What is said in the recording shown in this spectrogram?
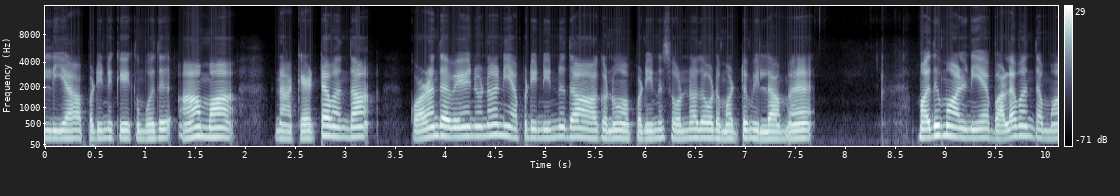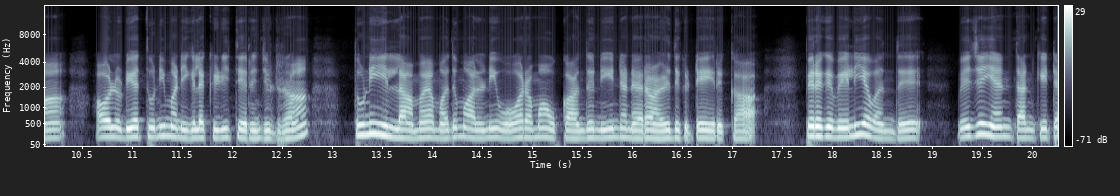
இல்லையா? அப்படின்னு கேட்கும்போது ஆமாம் நான் கெட்டவன் தான். குழந்த வேணும்னா நீ அப்படி நின்று தான் ஆகணும் அப்படின்னு சொன்னதோடு மட்டும் இல்லாமல் மதுமாலினியை பலவந்தமாக அவளுடைய துணிமணிகளை கிழித்தெறிஞ்சிடுறான். துணி இல்லாமல் மதுமாலினி ஓரமாக உட்காந்து நீண்ட நேரம் அழுதுகிட்டே இருக்கா. பிறகு வெளியே வந்து விஜயன் தன்கிட்ட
